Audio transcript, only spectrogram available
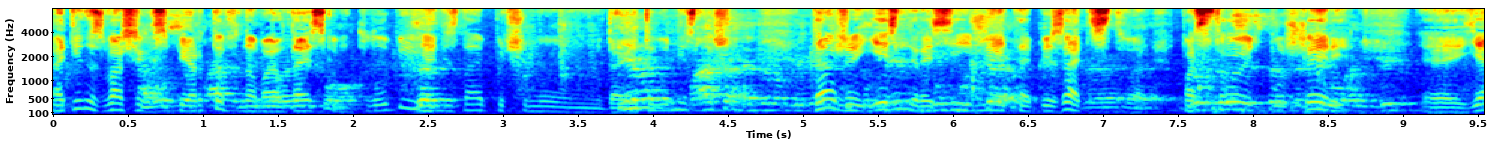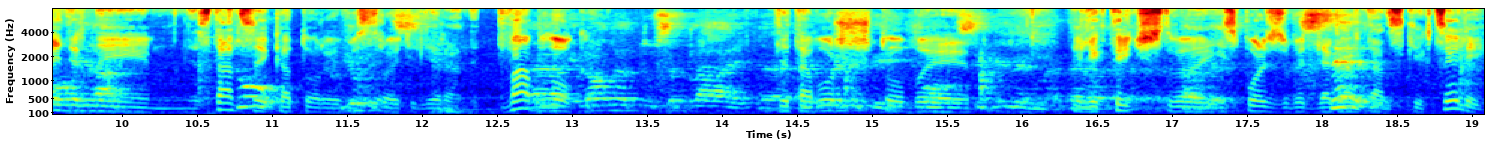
Один из ваших экспертов на Валдайском клубе, я не знаю, почему до этого не слышал, даже если Россия имеет обязательство построить в Бушере э, ядерные станции, которые вы строите для Ирана, два блока для того, чтобы электричество использовать для гражданских целей,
